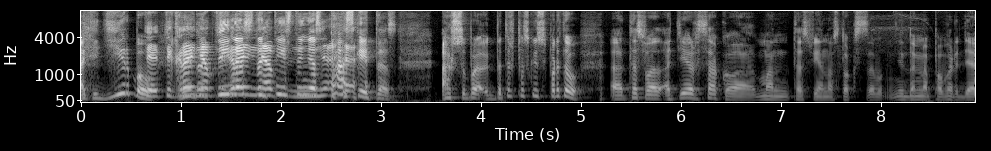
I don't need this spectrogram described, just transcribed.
atidirbau tai tikrai ne, tikrai statistinės ne, paskaitas. Aš supra, bet aš paskui supratau, tas va, atėjo ir sako, man tas vienas toks a, įdomia pavardė,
